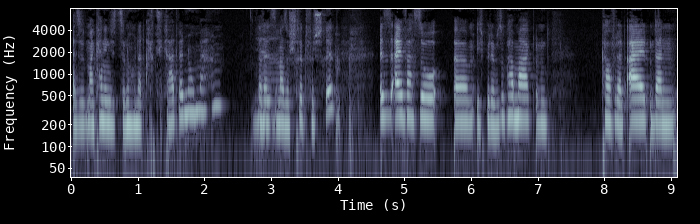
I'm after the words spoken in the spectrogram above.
Also man kann ja nicht so eine 180-Grad-Wendung machen, sondern es ist immer so Schritt für Schritt. Es ist einfach so, ähm, ich bin im Supermarkt und kaufe dann ein und dann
